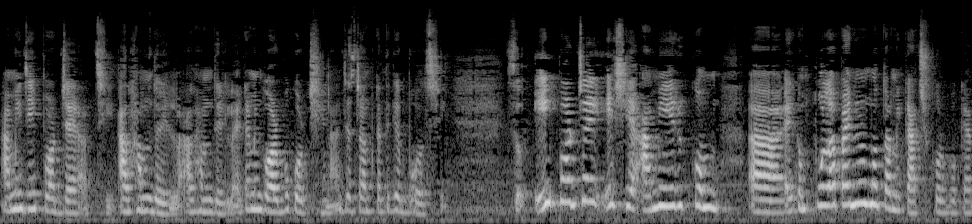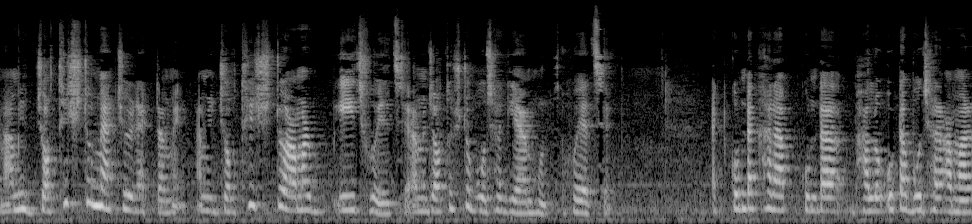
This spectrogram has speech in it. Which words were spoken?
আমি যে পর্যায়ে আছি, আলহামদুলিল্লাহ আলহামদুলিল্লাহ, এটা আমি গর্ব করছি না, জাস্ট আপনাদেরকে বলছি। সো এই পর্যায়ে এসে আমি এরকম এরকম পোলাপাইনের মতো আমি কাজ করব কেন? আমি যথেষ্ট ম্যাচিউর একটা মেয়ে। আমি যথেষ্ট আমার এজ হয়েছে। আমি যথেষ্ট বোঝা জ্ঞান হয়েছে। কোনটা খারাপ, কোনটা ভালো, ওটা বোঝার আমার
